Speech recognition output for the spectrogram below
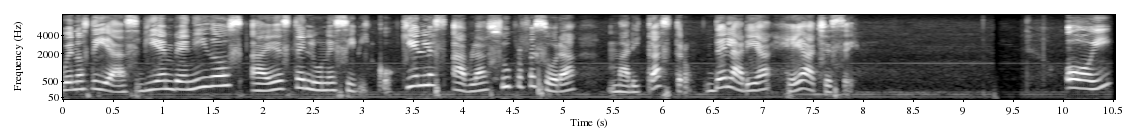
Buenos días, bienvenidos a este lunes cívico. ¿Quién les habla? Su profesora Mari Castro del área GHC. Hoy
